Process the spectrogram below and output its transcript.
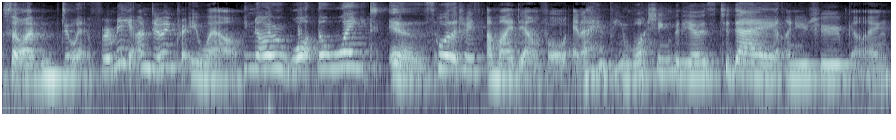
So I'm doing, for me, I'm doing pretty well. You know what the weight is. Toiletries are my downfall and I have been watching videos today on YouTube going,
